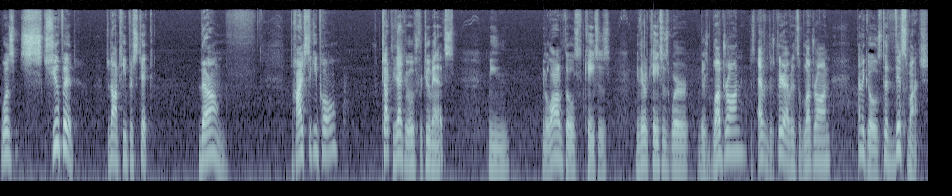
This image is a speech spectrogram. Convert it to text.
was stupid to not keep his stick down high sticky pole, tuck the goes for two minutes. I mean, in a lot of those cases, I mean, there are cases where there's blood drawn, there's, ev- there's clear evidence of blood drawn, and it goes to this much.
